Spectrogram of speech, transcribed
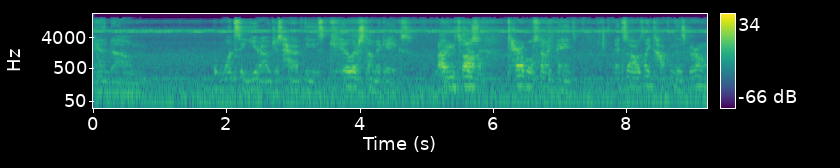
And um, once a year, I would just have these killer stomach aches. Oh, you told me. Terrible stomach pains. And so I was like talking to this girl,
